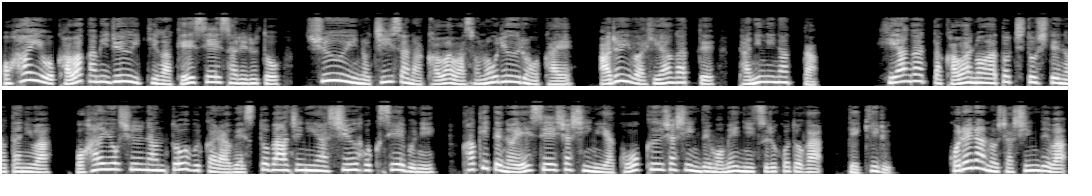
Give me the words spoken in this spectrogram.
オハイオ川上流域が形成されると、周囲の小さな川はその流路を変え、あるいは干上がって谷になった。干上がった川の跡地としての谷は、オハイオ州南東部からウェストバージニア州北西部にかけての衛星写真や航空写真でも目にすることができる。これらの写真では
